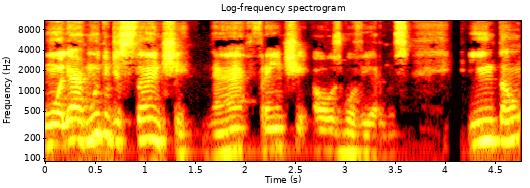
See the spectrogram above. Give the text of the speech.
um olhar muito distante né, frente aos governos. E então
